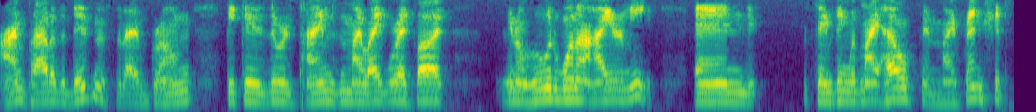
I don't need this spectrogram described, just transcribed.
I'm proud of the business that I've grown because there was times in my life where I thought, you know, who would want to hire me? And same thing with my health and my friendships.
